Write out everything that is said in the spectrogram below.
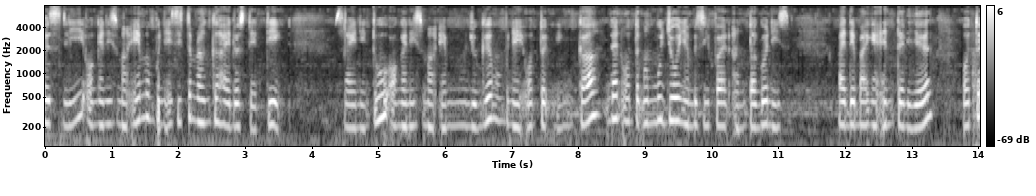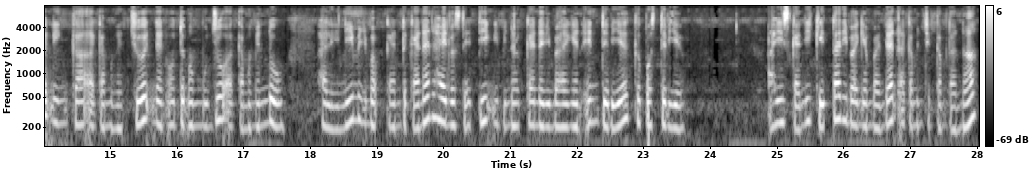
Firstly, organisma M mempunyai sistem rangka hidrostatik. Selain itu, organisma M juga mempunyai otot lingkar dan otot membujur yang bersifat antagonis. Pada bahagian anterior, otot lingkar akan mengecut dan otot membujur akan mengendur. Hal ini menyebabkan tekanan hidrostatik dipindahkan dari bahagian anterior ke posterior. Akhir sekali, ketar di bahagian badan akan mencengkam tanah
